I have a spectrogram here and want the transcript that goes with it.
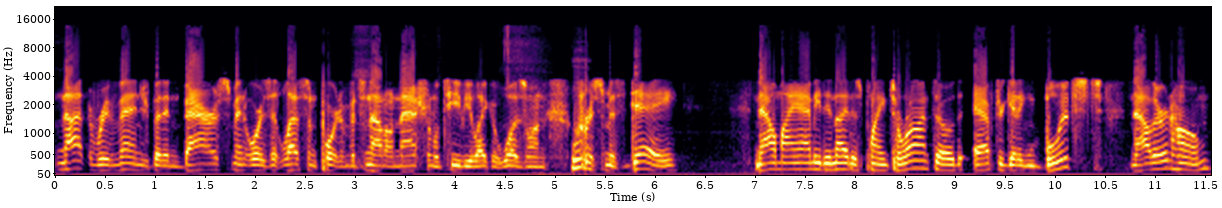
not revenge but embarrassment, or is it less important if it's not on national TV like it was on Christmas Day? Now Miami tonight is playing Toronto after getting blitzed. Now they're at home.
